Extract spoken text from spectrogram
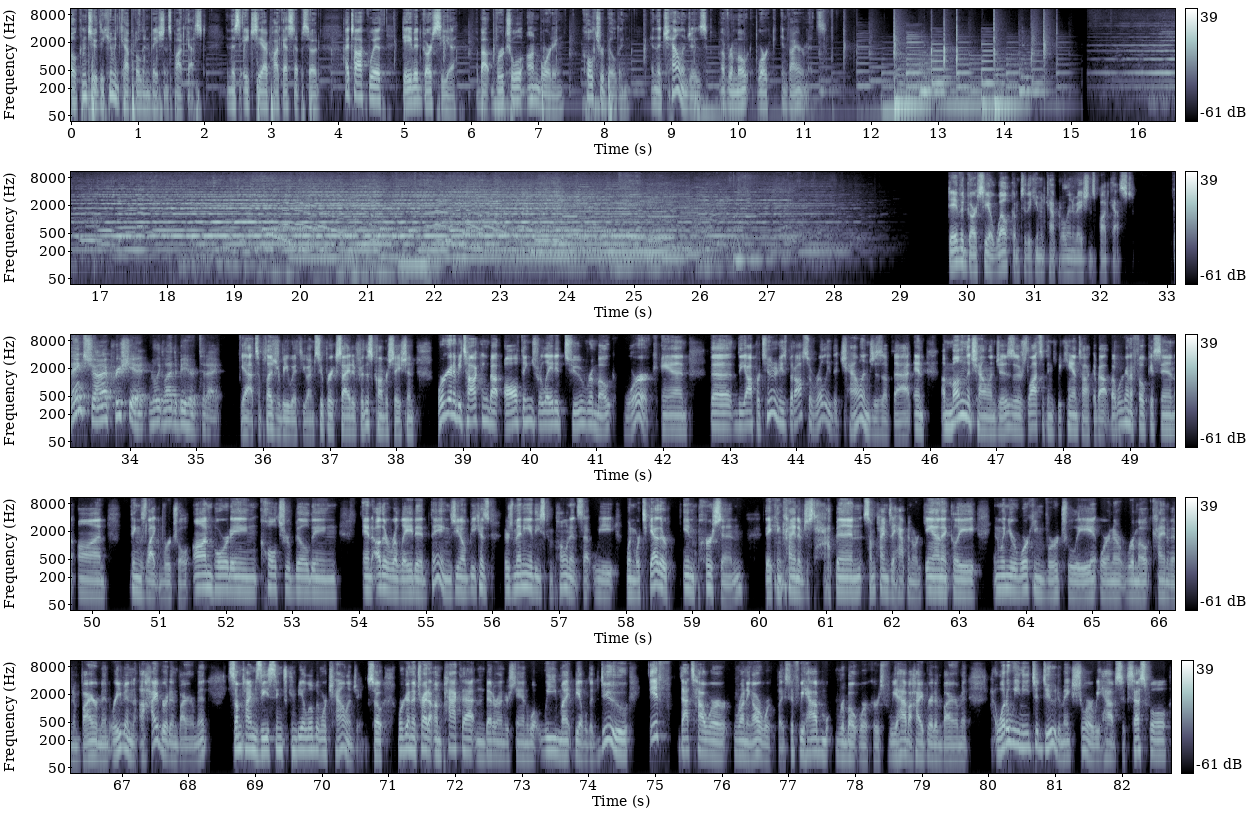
Welcome to the Human Capital Innovations Podcast. In this HCI podcast episode, I talk with David Garcia about virtual onboarding, culture building, and the challenges of remote work environments. David Garcia, welcome to the Human Capital Innovations Podcast. Thanks, John. I appreciate it. Really glad to be here today. Yeah, it's a pleasure to be with you. I'm super excited for this conversation. We're going to be talking about all things related to remote work and the the opportunities but also really the challenges of that. And among the challenges, there's lots of things we can talk about, but we're going to focus in on things like virtual onboarding, culture building, and other related things you know because there's many of these components that we when we're together in person they can kind of just happen. Sometimes they happen organically. And when you're working virtually or in a remote kind of an environment or even a hybrid environment sometimes these things can be a little bit more challenging. So we're going to try to unpack that and better understand what we might be able to do if that's how we're running our workplace. If we have remote workers if we have a hybrid environment what do we need to do to make sure we have successful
